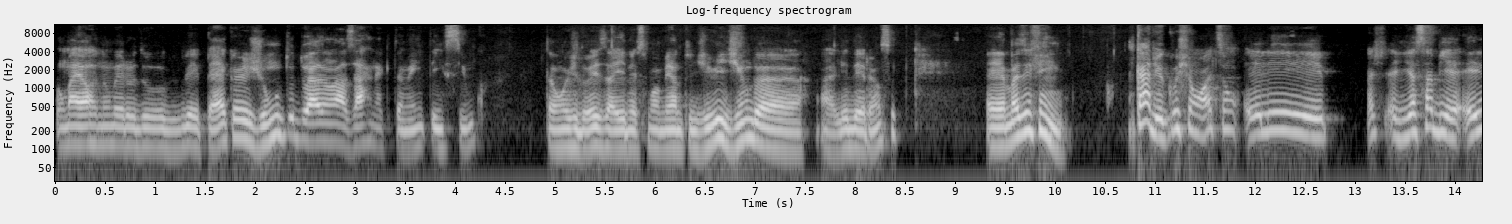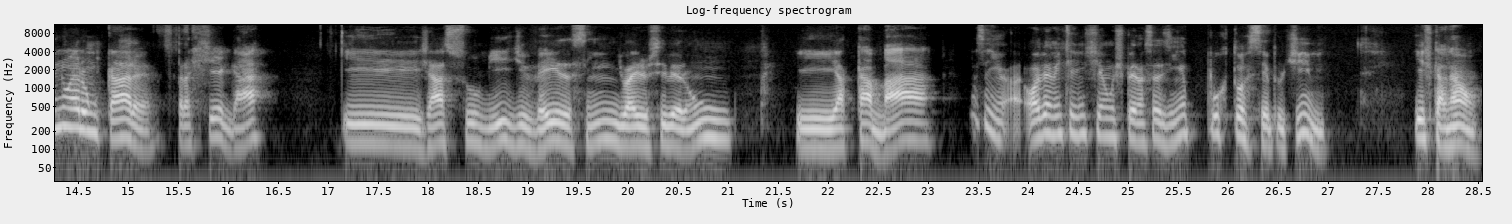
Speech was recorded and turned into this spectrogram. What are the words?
o maior número do Green Bay Packers, junto do Alan Lazar, né, que também tem cinco. Então, os dois aí nesse momento dividindo a, a liderança. É, mas, enfim, cara, e o Christian Watson, ele. A gente já sabia, ele não era um cara para chegar e já assumir de vez, assim, de wide receiver 1 e acabar. Assim, obviamente a gente tinha uma esperançazinha por torcer pro time e ficar, não.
